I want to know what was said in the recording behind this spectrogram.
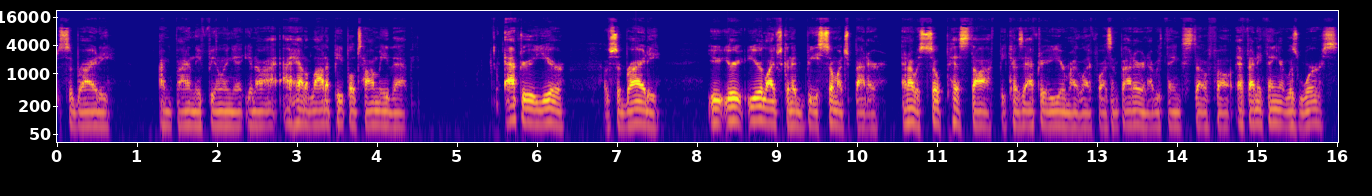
sobriety. I'm finally feeling it. You know, I, I had a lot of people tell me that after a year of sobriety, you, your your life's going to be so much better. And I was so pissed off because after a year, my life wasn't better and everything still felt, if anything, it was worse.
